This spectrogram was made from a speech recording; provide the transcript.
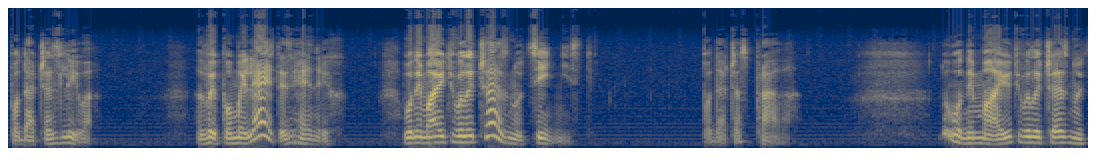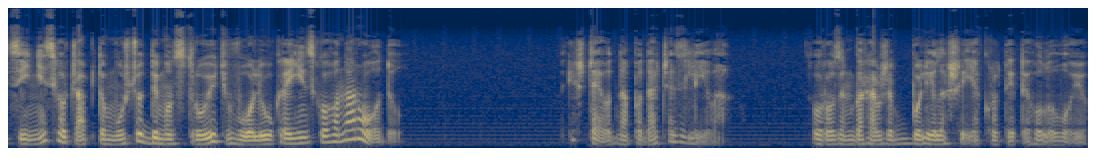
Подача зліва. Ви помиляєтесь, Генріх? Вони мають величезну цінність. Подача справа. Ну, вони мають величезну цінність хоча б тому, що демонструють волю українського народу. І ще одна подача зліва. У Розенберга вже боліла шия крутити головою.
